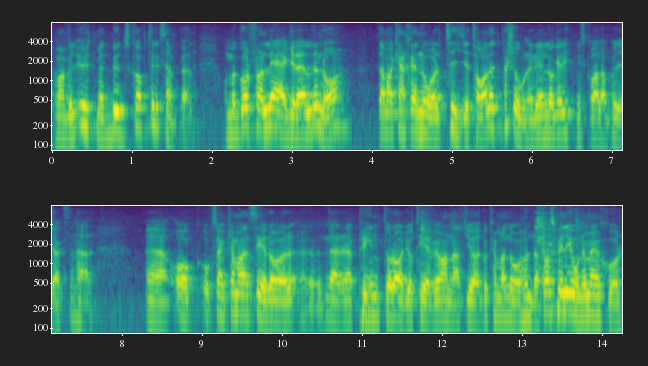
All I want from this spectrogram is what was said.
Om man vill ut med ett budskap till exempel. Om man går från lägerelden då, där man kanske når tiotalet personer, det är en logaritmisk skala på y-axeln här, Eh, och, och sen kan man se då eh, när print och radio, tv och annat gör, då kan man nå hundratals miljoner människor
